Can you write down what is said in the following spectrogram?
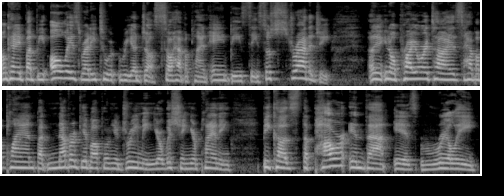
Okay, but be always ready to readjust. So have a plan A, B, C. So strategy uh, you know, prioritize, have a plan, but never give up on your dreaming, your wishing, your planning, because the power in that is really,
